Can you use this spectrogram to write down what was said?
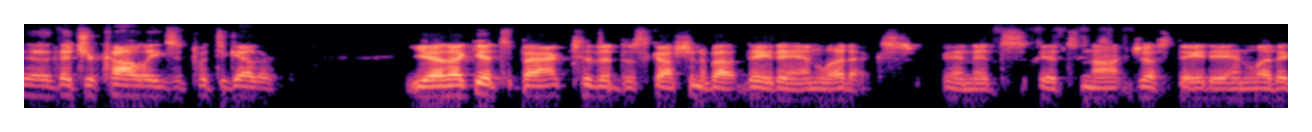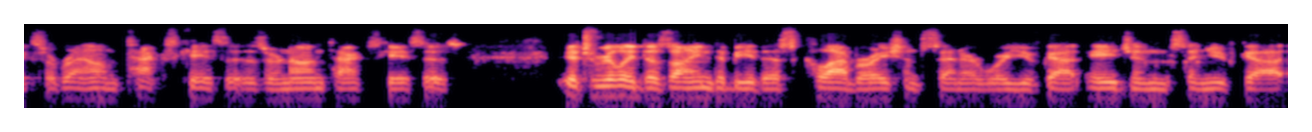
uh, that your colleagues have put together. Yeah, that gets back to the discussion about data analytics, and it's it's not just data analytics around tax cases or non-tax cases. It's really designed to be this collaboration center where you've got agents and you've got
